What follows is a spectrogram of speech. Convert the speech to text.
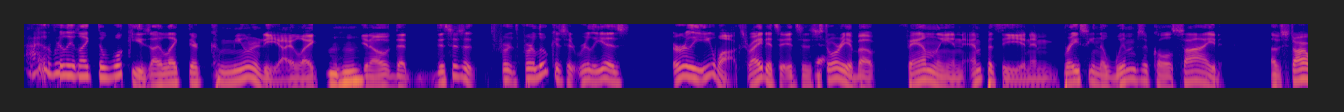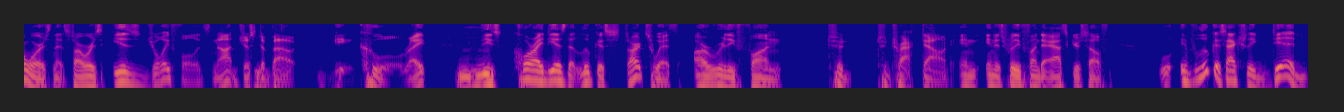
I really like the Wookiees. I like their community. I like, Mhm. you know, that this is a for for Lucas. It really is early Ewoks, right? It's it's a story about family and empathy and embracing the whimsical side of Star Wars, and that Star Wars is joyful. It's not just about being cool, right? Mhm. These core ideas that Lucas starts with are really fun to to track down, and and it's really fun to ask yourself, if Lucas actually did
